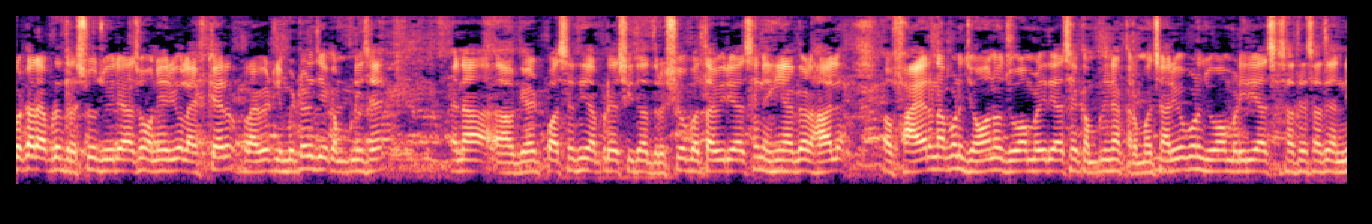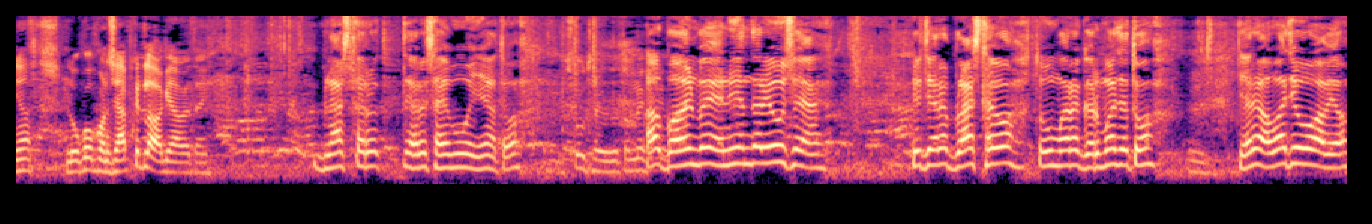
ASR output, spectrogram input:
પ્રકારે આપણે દ્રશ્યો જોઈ રહ્યા છો. Onerio life care private limited જે કંપની છે એના ગેટ પાસેથી આપણે સીધા દ્રશ્યો બતાવી રહ્યા છે ને અહીં આગળ હાલ ફાયરના પણ જવાનો જોવા મળી રહ્યા છે કંપનીના કર્મચારીઓ પણ જોવા મળી રહ્યા છે સાથે સાથે અન્ય લોકો પણ છે. આપ કેટલા વાગે આવે ત્યાં? બ્લાસ્ટ થયો ત્યારે સાહેબ હું અહીંયા હતો. શું થયું? તમને હા ભાવનભાઈ એની અંદર એવું છે કે જ્યારે બ્લાસ્ટ થયો તો હું મારા ઘરમાં જ હતો. ત્યારે અવાજ એવો આવ્યો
